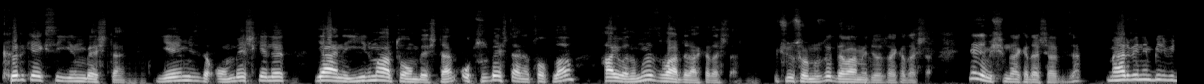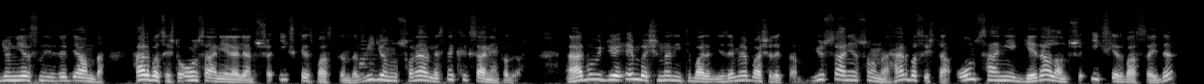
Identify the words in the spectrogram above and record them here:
40 eksi 25'ten y'miz de 15 gelir. Yani 20 artı 15'ten 35 tane toplam hayvanımız vardır arkadaşlar. Üçüncü sorumuzda devam ediyoruz arkadaşlar. Ne demiş şimdi arkadaşlar bize? Merve'nin bir videonun yarısını izlediği anda her basışta 10 saniye ilerleyen tuşa x kez bastığında videonun sona ermesine 40 saniye kalıyor. Eğer bu videoyu en başından itibaren izlemeye başladıktan 100 saniye sonra her basışta 10 saniye geri alan tuşa x kez bassaydı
